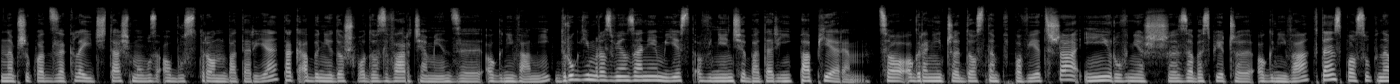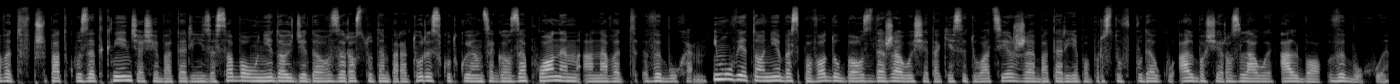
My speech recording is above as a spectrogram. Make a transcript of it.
Na przykład zakleić taśmą z obu stron baterię, tak aby nie doszło do zwarcia między ogniwami. Drugim rozwiązaniem jest owinięcie baterii papierem, co ograniczy dostęp powietrza i również zabezpieczy ogniwa. W ten sposób nawet w przypadku zetknięcia się baterii ze sobą nie dojdzie do wzrostu temperatury skutkującego zapłonem, a nawet wybuchem. I mówię to nie bez powodu, bo zdarzały się takie sytuacje, że baterie po prostu w pudełku albo się rozlały, albo wybuchły.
